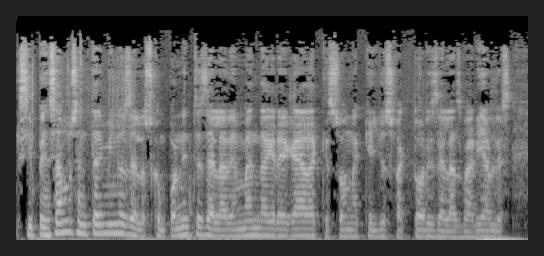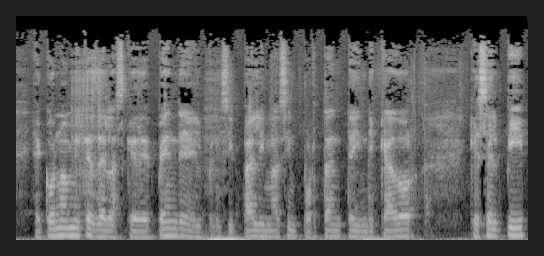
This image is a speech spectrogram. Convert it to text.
si pensamos en términos de los componentes de la demanda agregada, que son aquellos factores de las variables económicas de las que depende el principal y más importante indicador, que es el PIB,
